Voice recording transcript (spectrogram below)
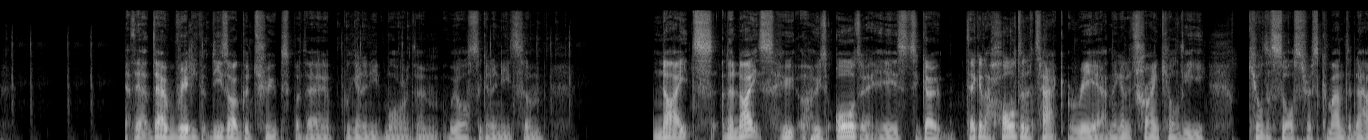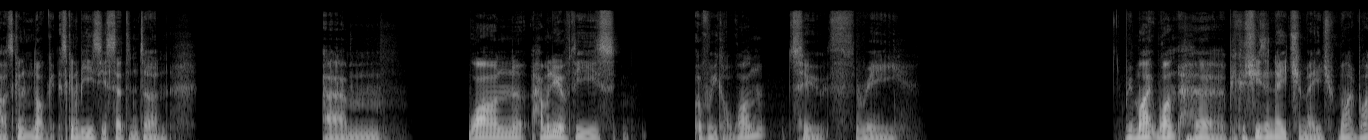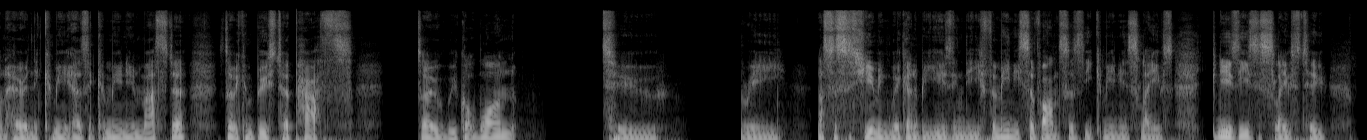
They're, they're really good. These are good troops, but they're, we're going to need more of them. We're also going to need some knights, the knights who whose order is to go, they're going to hold an attack rear, and they're going to try and kill the kill the sorceress commander. Now it's going to not, it's going to be easier said than done. Um, one. How many of these have we got? One, two, three. We might want her because she's a nature mage. We might want her in the commun as a communion master, so we can boost her paths. So we've got one, two, three, that's just assuming we're going to be using the Feminie Savants as the Communion slaves. You can use these as slaves too.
